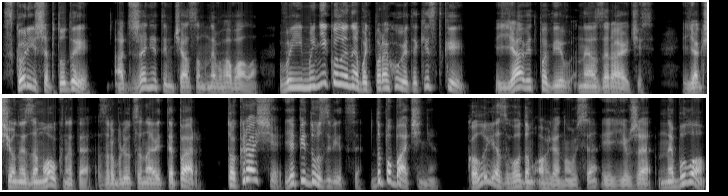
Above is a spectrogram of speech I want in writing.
скоріше б туди. А Дженні тим часом не вгавала. Ви і мені коли-небудь порахуєте кістки? Я відповів, не озираючись. Якщо не замовкнете, зроблю це навіть тепер. То краще я піду звідси. До побачення. Коли я згодом оглянувся, її вже не було.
